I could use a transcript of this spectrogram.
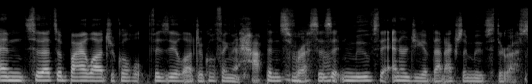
And so that's a biological, physiological thing that happens for us Mm-hmm. is it moves, the energy of that actually moves through us.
